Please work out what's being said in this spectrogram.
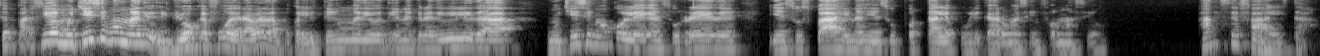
Se esparció en muchísimos medios, y yo que fuera, ¿verdad? Porque el listín es un medio que tiene credibilidad, muchísimos colegas en sus redes, y en sus páginas y en sus portales publicaron esa información. Hace falta,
